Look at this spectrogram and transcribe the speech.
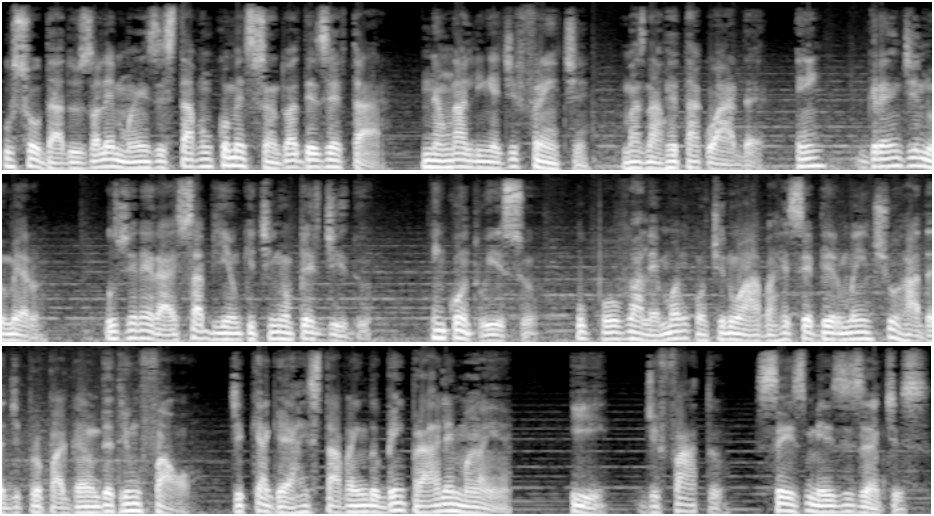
Os soldados alemães estavam começando a desertar, não na linha de frente, mas na retaguarda, em grande número. Os generais sabiam que tinham perdido. Enquanto isso, o povo alemão continuava a receber uma enxurrada de propaganda triunfal, de que a guerra estava indo bem para a Alemanha. E, de fato, seis meses antes,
